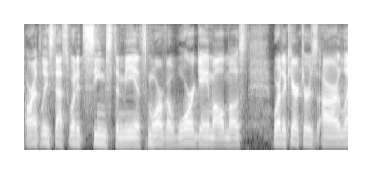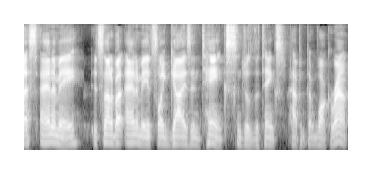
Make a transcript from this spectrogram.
or at least that's what it seems to me. It's more of a war game almost, where the characters are less anime. It's not about anime, it's like guys in tanks, and just the tanks happen to walk around.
